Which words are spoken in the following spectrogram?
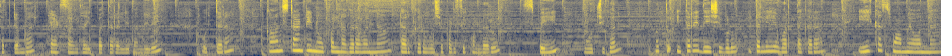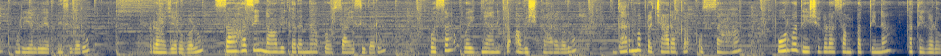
ಸೆಪ್ಟೆಂಬರ್ ಎರಡು ಸಾವಿರದ ಇಪ್ಪತ್ತರಲ್ಲಿ ಬಂದಿದೆ. ಉತ್ತರ, ಕಾನ್ಸ್ಟಾಂಟಿನೋಪಲ್ ನಗರವನ್ನು ಟರ್ಕರು ವಶಪಡಿಸಿಕೊಂಡರು. ಸ್ಪೇನ್, ಪೋರ್ಚುಗಲ್ ಮತ್ತು ಇತರೆ ದೇಶಗಳು ಇಟಲಿಯ ವರ್ತಕರ ಏಕಸ್ವಾಮ್ಯವನ್ನು ಮುರಿಯಲು ಯತ್ನಿಸಿದರು. ರಾಜರುಗಳು ಸಾಹಸಿ ನಾವಿಕರನ್ನು ಪ್ರೋತ್ಸಾಹಿಸಿದರು. ಹೊಸ ವೈಜ್ಞಾನಿಕ ಆವಿಷ್ಕಾರಗಳು, ಧರ್ಮ ಪ್ರಚಾರಕ ಉತ್ಸಾಹ, ಪೂರ್ವ ದೇಶಗಳ ಸಂಪತ್ತಿನ ಕಥೆಗಳು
